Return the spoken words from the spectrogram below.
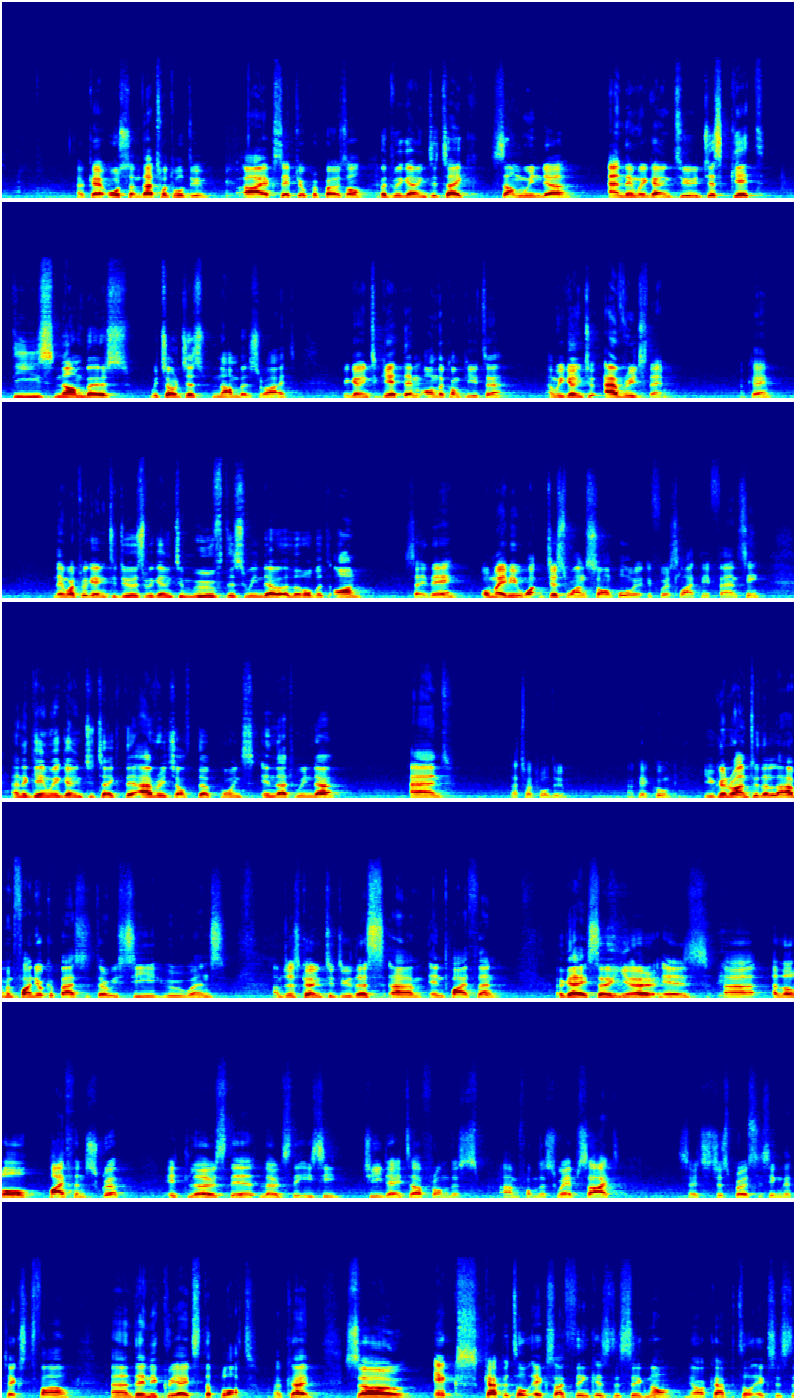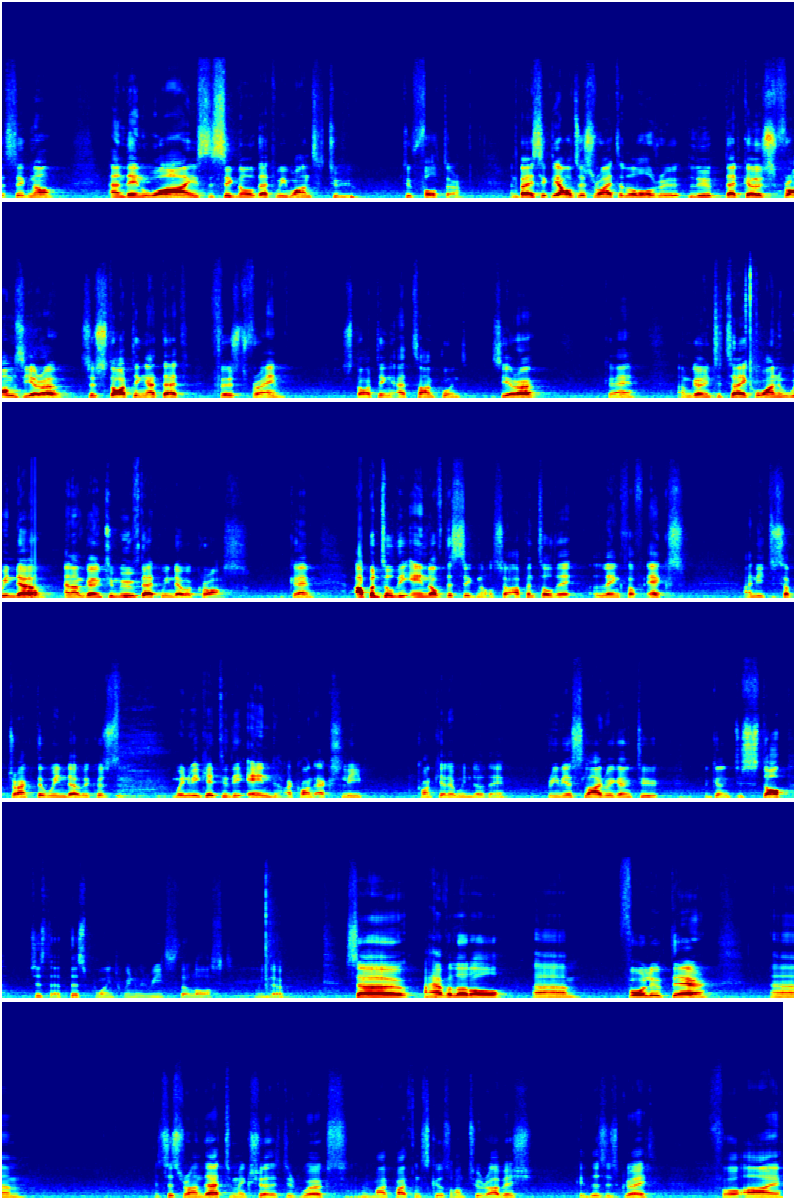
Okay, awesome. That's what we'll do. I accept your proposal, but we're going to take some window and then we're going to just get these numbers, which are just numbers, right? We're going to get them on the computer and we're going to average them. Okay? Then what we're going to do is we're going to move this window a little bit on, say there, or maybe one, just one sample if we're slightly fancy. And again, we're going to take the average of the points in that window, and that's what we'll do. Okay, cool. You can run to the lab and find your capacitor. We see who wins. I'm just going to do this um, in Python. Okay, so here is uh, a little Python script. It loads the, loads the ECG data from this, um, from this website. So it's just processing the text file and then it creates the plot. Okay, so X, capital X, I think is the signal. Yeah, capital X is the signal. And then Y is the signal that we want to, to filter. And basically, I'll just write a little loop that goes from zero. So starting at that first frame, starting at time point zero. Okay, I'm going to take one window and I'm going to move that window across. Okay, up until the end of the signal. So up until the length of x, I need to subtract the window because when we get to the end, I can't actually can't get a window there. Previous slide, we're going to we're going to stop just at this point when we reach the last window. So I have a little um, for loop there. Um, let's just run that to make sure that it works. My Python skills aren't too rubbish. Okay, this is great. For i,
